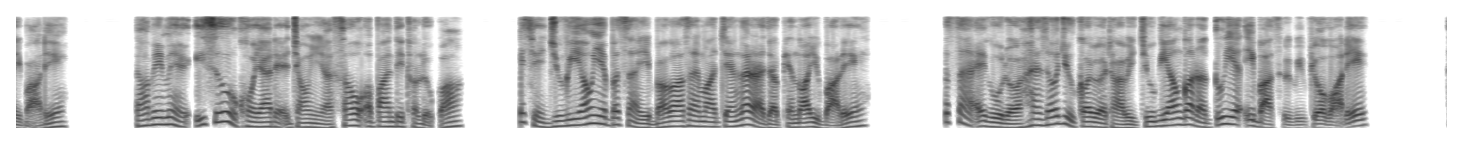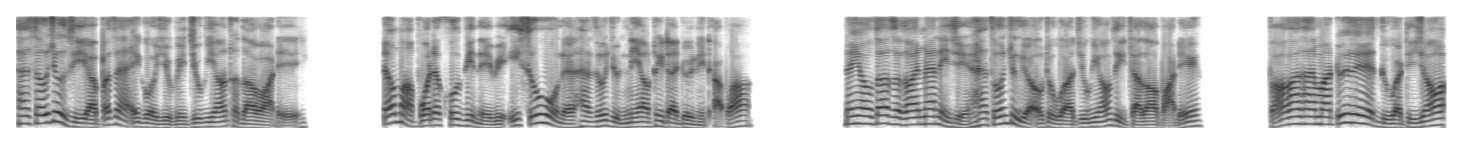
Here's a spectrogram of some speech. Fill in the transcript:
လိုက်ပါတယ်။ဒါပေမဲ့အီဆူကိုခေါ်ရတဲ့အကြောင်းရင်းကစောက်အပန်းတစ်ထွက်လို့ပါ။ဒီချိန်ဂျူကီအောင်ရဲ့ပတ်စံရေးဘာကာဆိုင်မှာကြံခဲ့တာကြောင့်ပြန်သွားယူပါတယ်။ ပတ်စံအိတ်ကိုတော့ဟန်စောဂျူကောက်ရွက်ထားပြီးဂျူကီအောင်ကတော့သူ့ရဲ့အိတ်ပါဆိုပြီးပြောပါတယ်။ဟန်စောဂျူစီကပတ်စံအိတ်ကိုယူပြီးဂျူကီအောင်ထွက်သွားပါတယ်။ကျောင်းမှာပွဲတစ်ခုဖြစ်နေပြီးအီဆိုးကိုလည်းဟန်ဆိုးကျူနှစ်ယောက်ထိတ်တိုက်တွေ့နေတာပါ။နှစ်ယောက်သားစကားမှန်းနေချင်းဟန်ဆိုးကျူရဲ့အုတ်ထုကဂျူကီယောင်းစီကြားသွားပါတယ်။ဘာကာတိုင်းမှာတွေ့ခဲ့တဲ့သူကဒီကျောင်းက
